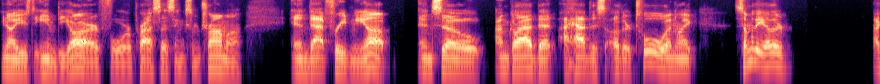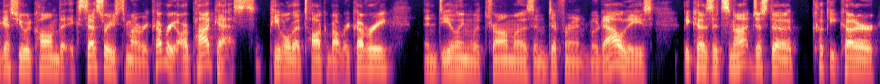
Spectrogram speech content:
you know, I used EMDR for processing some trauma and that freed me up. And so I'm glad that I have this other tool and like some of the other I guess you would call them the accessories to my recovery are podcasts, people that talk about recovery and dealing with traumas and different modalities, because it's not just a cookie cutter.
